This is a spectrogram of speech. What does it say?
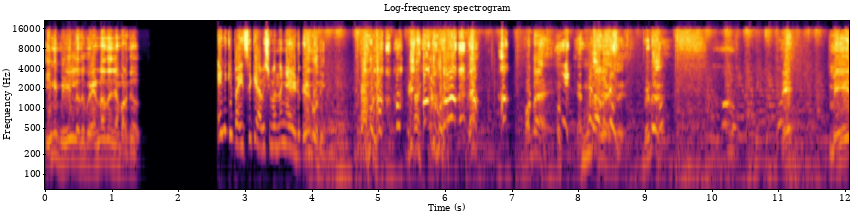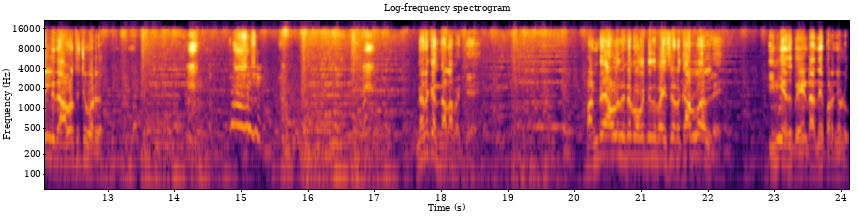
ഇനി മേലിൽ അത് വേണ്ടെന്ന് ഞാൻ പറഞ്ഞത്. എനിക്ക് പൈസക്ക് ആവശ്യം വന്നാൽ ഞാൻ എടുക്കും. എടുക്കോ നീ? എടുക്കോ നീ? എടി, എടുക്കോ നീ? ഏ? പോട്ടെ എന്താണ് ഇത്? വിട്. ദേ, മേലിൽ ഇത് ആവർത്തിച്ചു പോരുത്. നിനക്ക് എന്താടാ പറ്റിയേ? പണ്ടേ അവൾ നിന്റെ പോക്കറ്റിൽ നിന്ന് പൈസ എടുക്കാറുള്ളതല്ലേ? ഇനി അത് വേണ്ടാന്നേ പറഞ്ഞോളൂ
